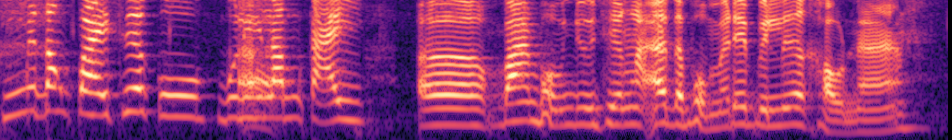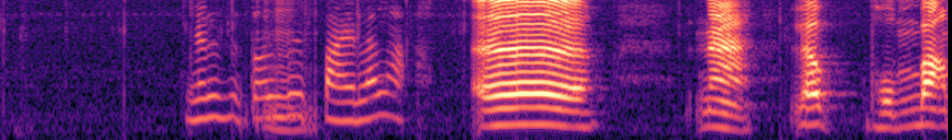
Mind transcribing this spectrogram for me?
มึงไม่ต้องไปเชื่อกู บุรีรัมย์ไกลเออบ้านผมอยู่เชียงรายแต่ผมไม่ได้ไปเลือกเขานะ งั้นต้องรีบไปแล้วล่ะ เออ น่ะ แล้วผมบาง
